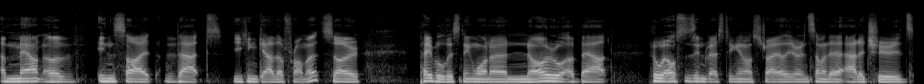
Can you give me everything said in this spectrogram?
amount of insight that you can gather from it. So, people listening want to know about who else is investing in Australia and some of their attitudes.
